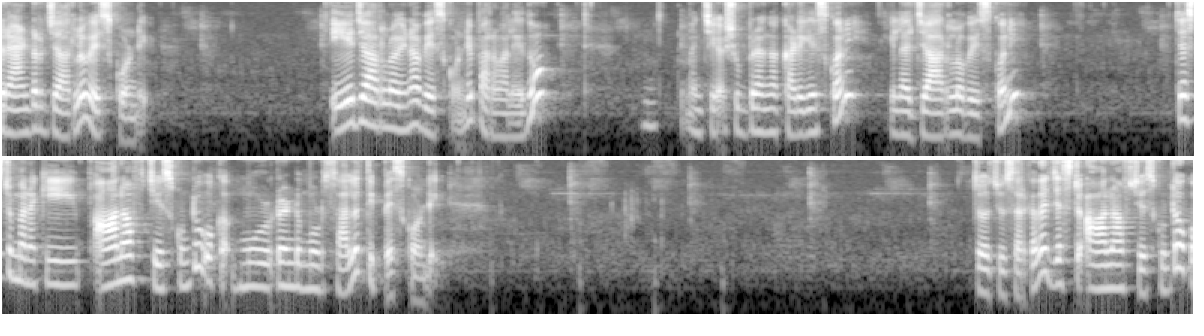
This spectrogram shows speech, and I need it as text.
గ్రైండర్ జార్లో వేసుకోండి. ఏ జార్లో అయినా వేసుకోండి పర్వాలేదు. మంచిగా శుభ్రంగా కడిగేసుకొని ఇలా జార్లో వేసుకొని జస్ట్ మనకి ఆన్ ఆఫ్ చేసుకుంటూ ఒక మూడు రెండు మూడు సార్లు తిప్పేసుకోండి. సో చూసారు కదా జస్ట్ ఆన్ ఆఫ్ చేసుకుంటూ ఒక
